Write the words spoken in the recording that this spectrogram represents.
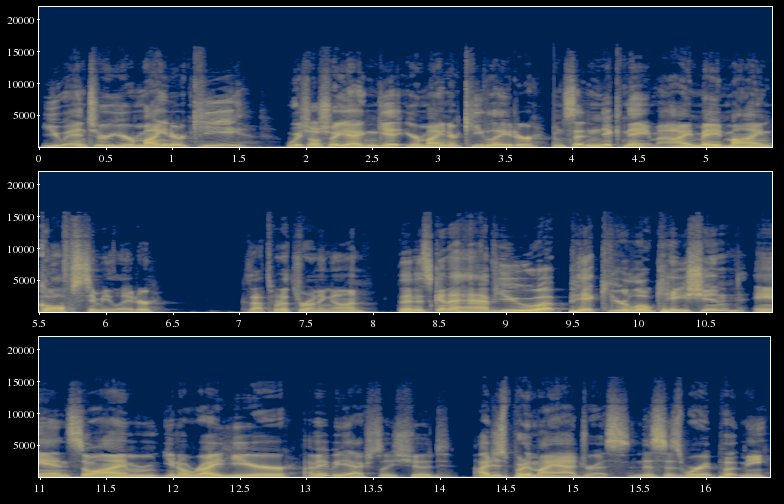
You enter your miner key, which I'll show you I can get your miner key later. Instead of nickname, I made mine Golf Simulator because that's what it's running on. Then it's going to have you uh, pick your location. And so I'm, you know, right here. I maybe actually should. I just put in my address. And this is where it put me.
